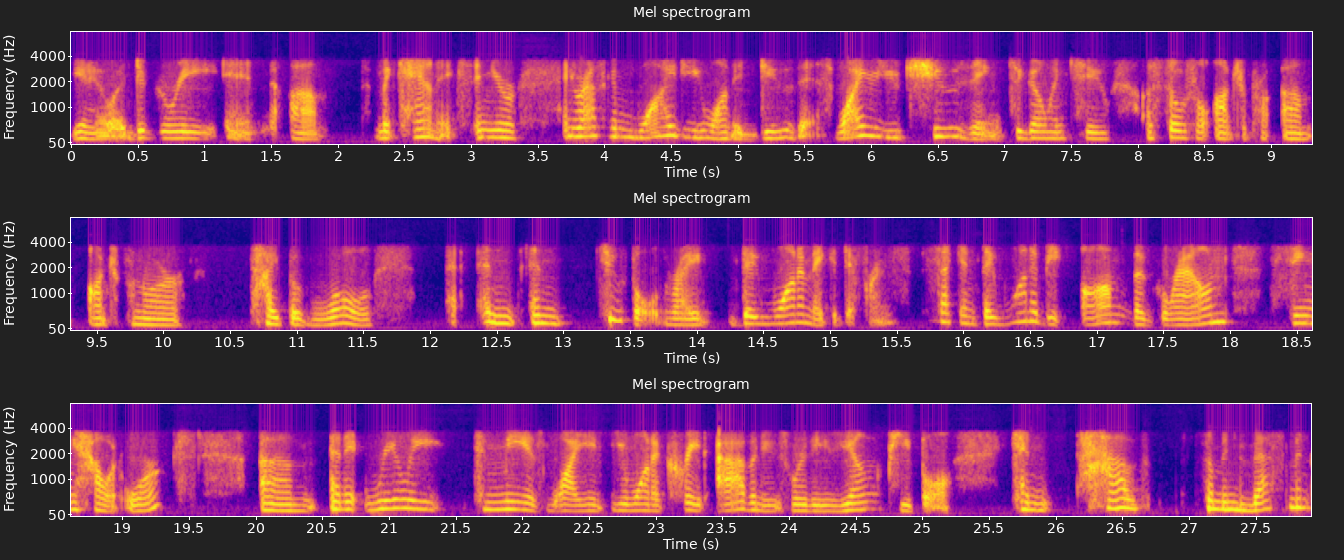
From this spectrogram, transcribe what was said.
you know a degree in um, mechanics, and you're and you're asking why do you want to do this? Why are you choosing to go into a social entrepreneur, um, entrepreneur type of role? and and twofold, right? They want to make a difference. Second, they want to be on the ground, seeing how it works, um, and it really, to me, is why you, you want to create avenues where these young people can have some investment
